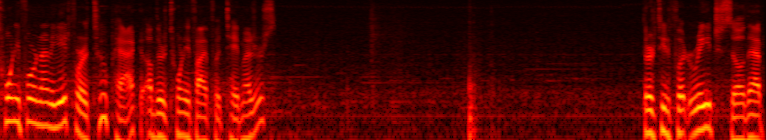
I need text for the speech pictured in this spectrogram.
$24.98 for a two pack of their 25 foot tape measures. 13 foot reach, so that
